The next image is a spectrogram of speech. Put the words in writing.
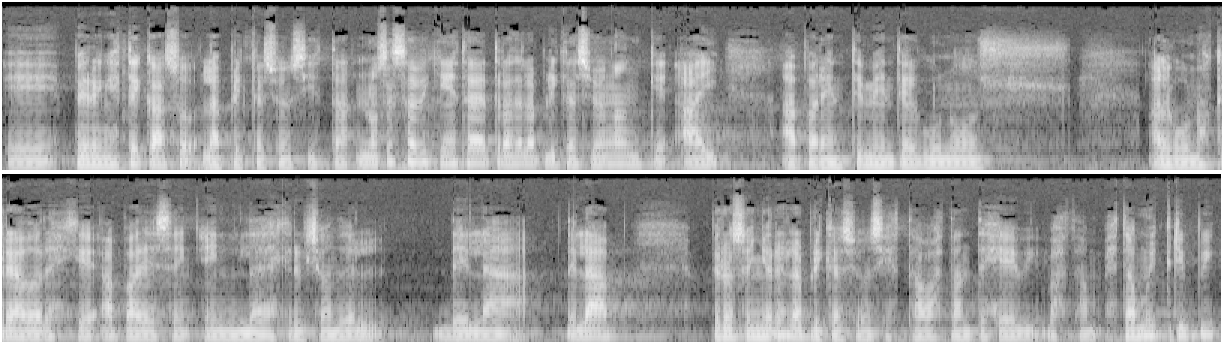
Eh, pero en este caso, la aplicación sí está. No se sabe quién está detrás de la aplicación, aunque hay aparentemente algunos, algunos creadores que aparecen en la descripción del, de, la, de la app pero señores, la aplicación sí está bastante heavy, está muy creepy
